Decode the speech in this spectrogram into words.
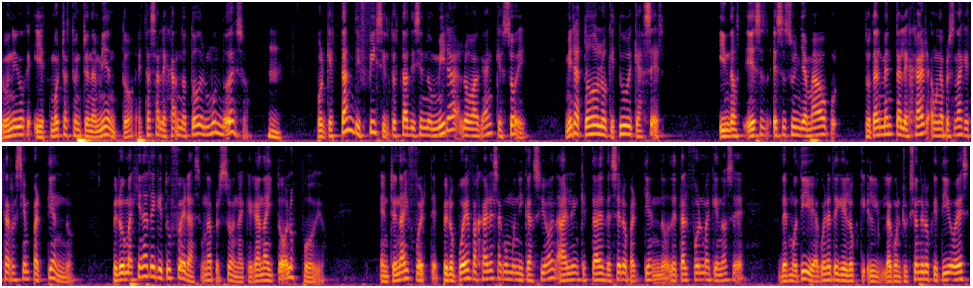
lo único que, y muestras tu entrenamiento, estás alejando a todo el mundo de eso. Hmm. Porque es tan difícil, tú estás diciendo, mira lo bacán que soy, mira todo lo que tuve que hacer. Y no, ese, es un llamado totalmente alejar a una persona que está recién partiendo. Pero imagínate que tú fueras una persona que gana ahí todos los podios, entrenáis fuerte, pero puedes bajar esa comunicación a alguien que está desde cero partiendo de tal forma que no se desmotive. Acuérdate que la construcción del objetivo es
